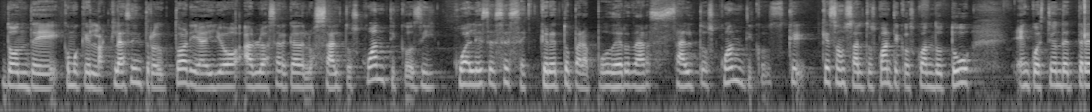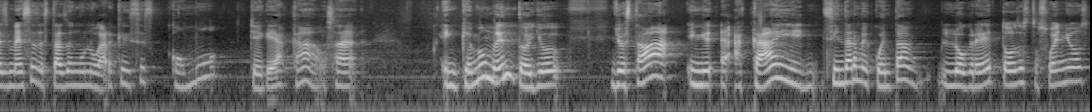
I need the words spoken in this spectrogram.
donde como que la clase introductoria yo hablo acerca de los saltos cuánticos y cuál es ese secreto para poder dar saltos cuánticos. ¿Qué, qué son saltos cuánticos? Cuando tú en cuestión de tres meses estás en un lugar que dices, ¿cómo llegué acá? O sea, ¿en qué momento yo yo estaba acá y sin darme cuenta logré todos estos sueños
